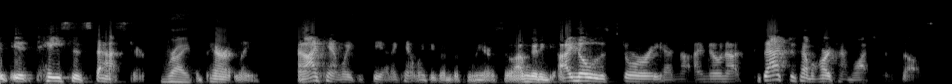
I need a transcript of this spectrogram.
it, it paces faster right. apparently, and I can't wait to see it. I can't wait to go to the premiere. So I'm gonna. I know the story. I know, I know not because actors have a hard time watching themselves,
